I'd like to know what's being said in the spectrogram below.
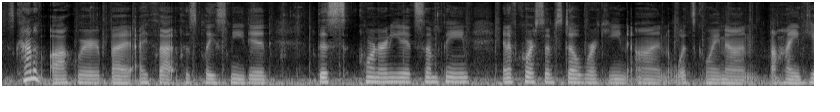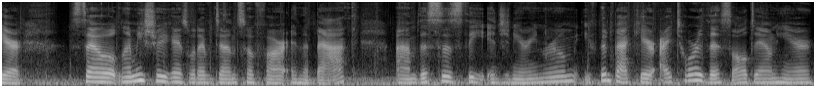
It's kind of awkward, but I thought this place needed, this corner needed something. And of course, I'm still working on what's going on behind here. So let me show you guys what I've done so far in the back. Um, this is the engineering room. You've been back here. I tore this all down here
